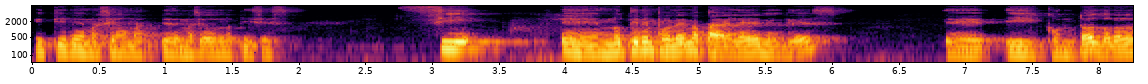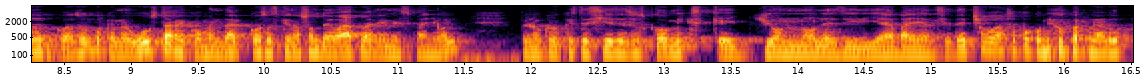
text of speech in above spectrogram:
y tiene demasiado, demasiados noticias si eh, no tienen problema para leer en inglés, eh, y con todo el dolor de mi corazón, porque me gusta recomendar cosas que no son de Batman en español, pero creo que este sí es de esos cómics que yo no les diría váyanse. De hecho, hace poco me dijo Bernardo,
